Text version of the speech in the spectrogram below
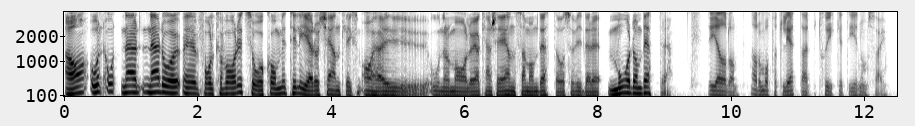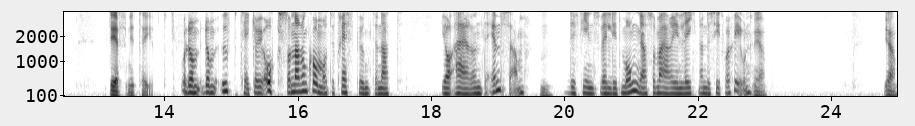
Ja, och, och när, när då eh, folk har varit så och kommit till er och känt liksom, att oh, jag är ju onormal och jag kanske är ensam om detta och så vidare. Mår de bättre? Det gör de när de har fått lättnad på trycket inom sig. Definitivt. Och de, de upptäcker ju också när de kommer till träffpunkten att jag är inte ensam. Mm. Det finns väldigt många som är i en liknande situation. Ja. ja.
